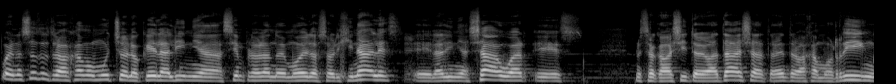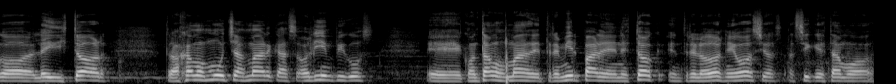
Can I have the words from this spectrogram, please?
Bueno, nosotros trabajamos mucho lo que es la línea, siempre hablando de modelos originales, eh, la línea Jaguar, es nuestro caballito de batalla, también trabajamos Ringo, Lady Store, trabajamos muchas marcas, Olympicus, eh, contamos más de 3.000 pares en stock entre los dos negocios, así que estamos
